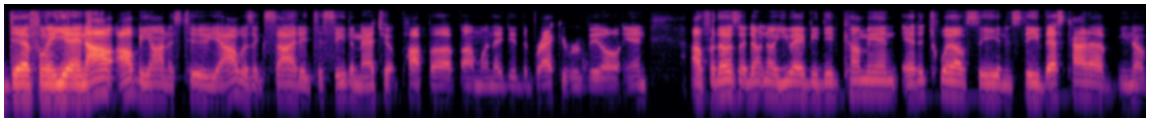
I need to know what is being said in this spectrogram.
Definitely, yeah, and I'll I'll be honest too. Yeah, I was excited to see the matchup pop up um, when they did the bracket reveal. And uh, for those that don't know, UAB did come in at a 12 seed, and Steve, that's kind of you know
